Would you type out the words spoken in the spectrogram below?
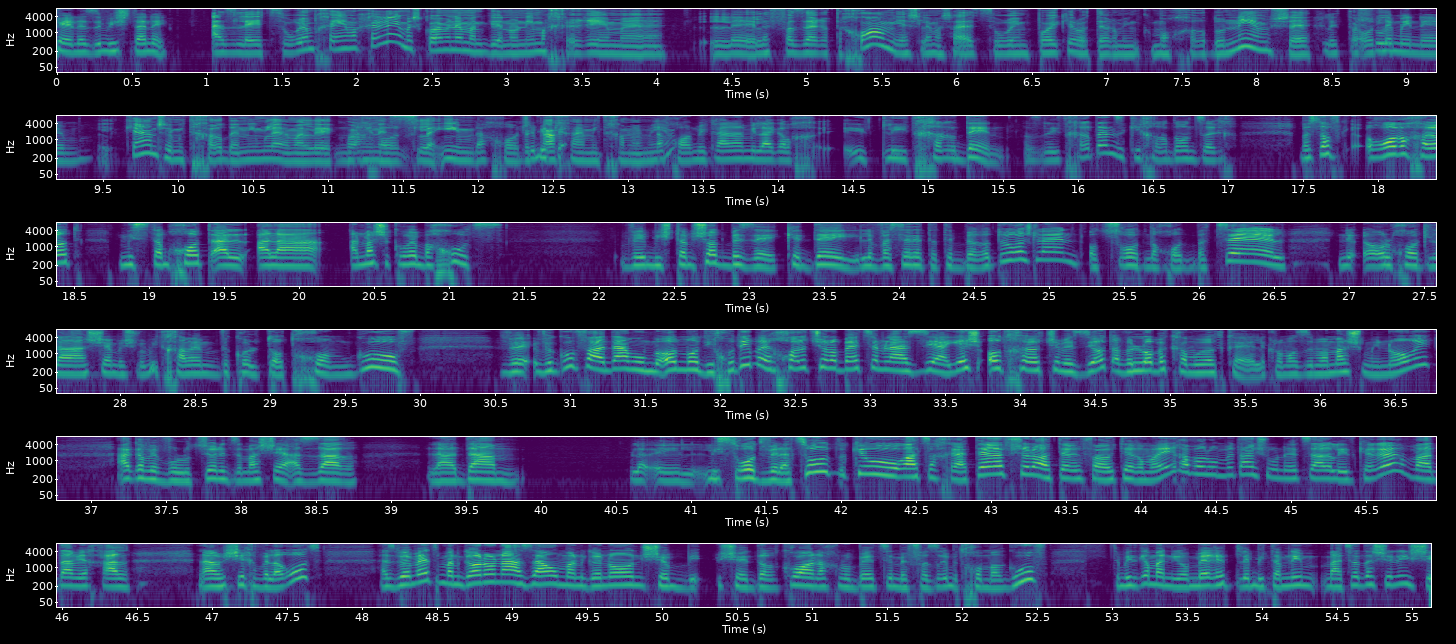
כן, אז זה משתנה. אז ליצורים חיים אחרים יש כל מיני מנגנונים אחרים אה, לפזר את החום. יש למשל יצורים פויקלותרמים כמו חרדונים, ש... לטעות למיניהם. כן, שמתחרדנים להם על נכון, כל מיני נכון, סלעים, נכון, וככה שמכ... הם מתחממים. נכון, מכאן המילה גם להתחרדן. אז להתחרדן זה כי חרדון צריך... בסוף, רוב החיות מסתמכות על, על, ה... על מה שקורה בחוץ. ומשתמשות בזה כדי לווסת את הטמפרטורה שלהן, עוצרות נוחות בצל, הולכות לשמש ומתחמם וקולטות חום גוף. ו- וגוף האדם הוא מאוד מאוד ייחודי ביכולת שלו בעצם להזיע. יש עוד חיות שמזיעות, אבל לא בכמויות כאלה. כלומר, זה ממש מינורי. אגב, אבולוציונית זה מה שעזר לאדם אה, לשרוד ולצוד, כי הוא רץ אחרי הטרף שלו, הטרף היה יותר מהיר, אבל הוא מתישהו נעצר להתקרר, והאדם יכל להמשיך ולרוץ. אז באמת, מנגנון ההזעה הוא מנגנון ש... שדרכו אנחנו בעצם מפזרים את חומר גוף. תמיד גם אני אומרת למתאמנים מהצד השני, ש...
